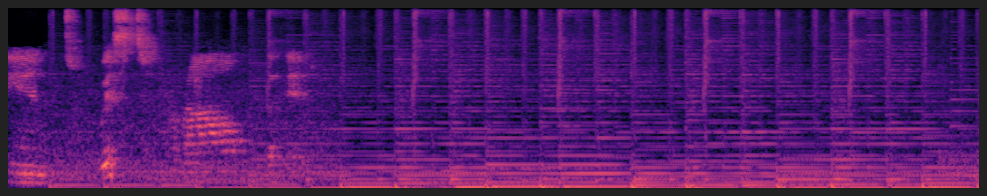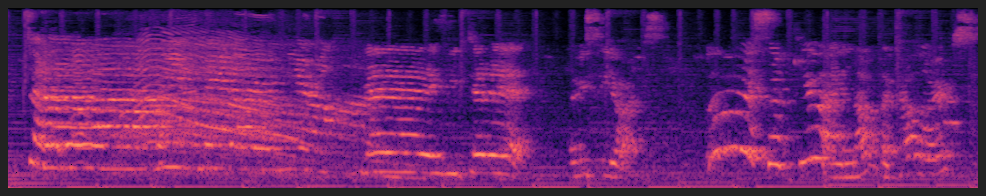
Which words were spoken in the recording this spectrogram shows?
and twist around the edge. Let me see yours. Oh, it's so cute. I love the colors.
